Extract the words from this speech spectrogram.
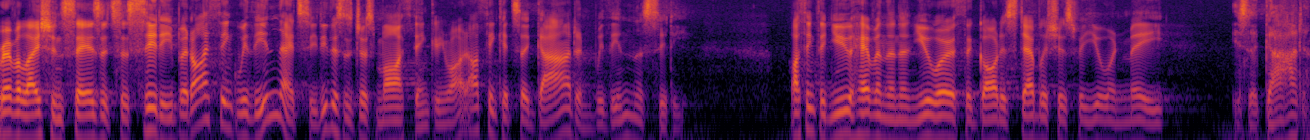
Revelation says it's a city, but I think within that city, this is just my thinking, right? I think it's a garden within the city. I think the new heaven and the new earth that God establishes for you and me is a garden.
